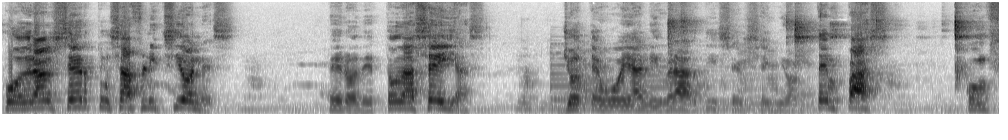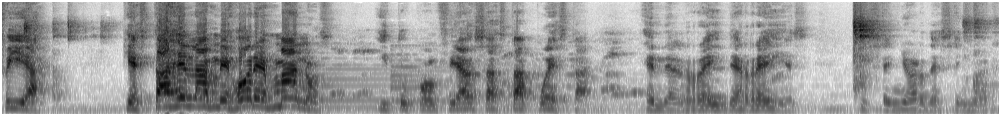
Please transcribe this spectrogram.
podrán ser tus aflicciones, pero de todas ellas yo te voy a librar, dice el Señor. Ten paz, confía, que estás en las mejores manos y tu confianza está puesta en el Rey de Reyes y Señor de Señores.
